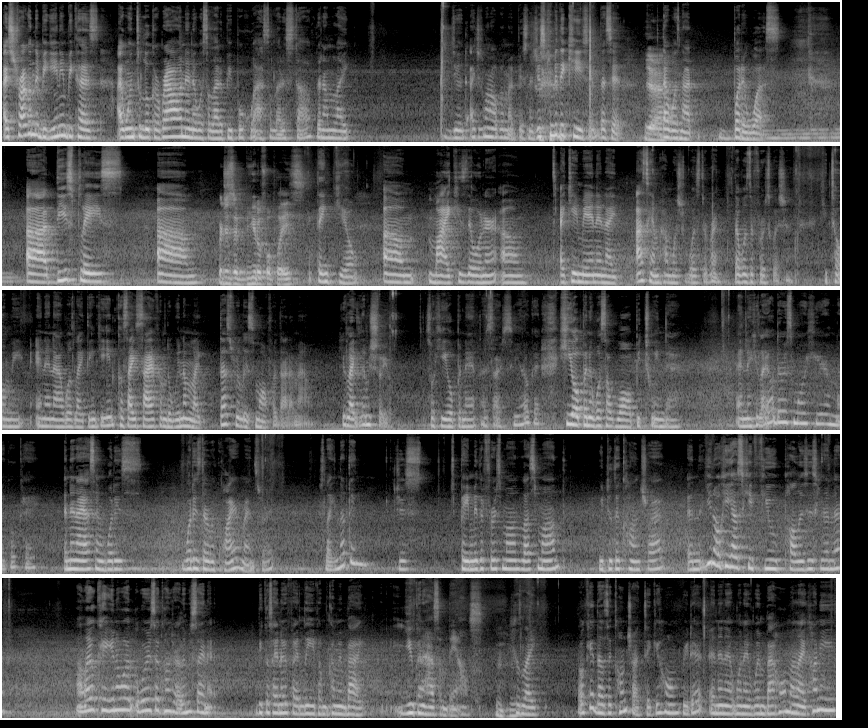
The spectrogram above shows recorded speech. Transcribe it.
I struggled in the beginning because I went to look around and there was a lot of people who asked a lot of stuff. Then I'm like, dude, I just want to open my business. Just give me the keys and that's it. Yeah. That was not what it was. Uh, this place, um, Which is a beautiful place. thank you. Um, Mike, he's the owner. Um, I came in and I asked him how much was the rent. That was the first question. He told me, and then I was like thinking, because I saw it from the window, I'm like, that's really small for that amount. He's like, let me show you. So he opened it. I started seeing, okay. He opened it was a wall between there. And then he like, oh, there is more here. I'm like, okay. And then I asked him, what is, what is the requirements, right? It's like nothing. Just pay me the first month, last month. We do the contract, and you know he has a few policies here and there. I'm like, okay, you know what? Where is the contract? Let me sign it, because I know if I leave, I'm coming back. You can have something else. Mm-hmm. He's like, okay, that's the contract. Take it home, read it. And then I, when I went back home, I'm like, honey,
